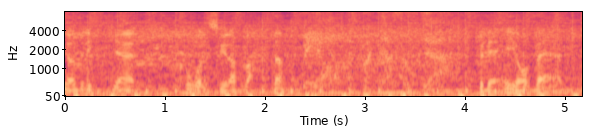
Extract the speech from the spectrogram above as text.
Jag dricker kolsyrat vatten. För det är jag värd.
